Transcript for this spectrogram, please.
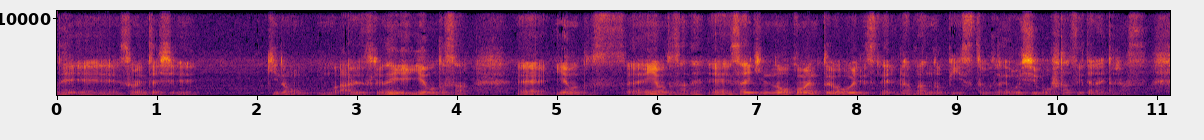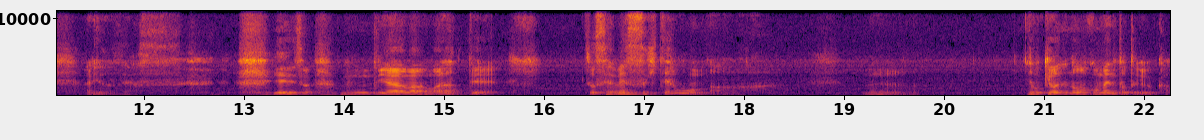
で、えーそれに対して、昨日、あれですけどね、家元さん。えー家元、え家元さんね、えー最近ノーコメントが多いですね。ラブピースということで、美味しい棒2ついただいております。ありがとうございます。いやいや、そう、うんいや、まあまあ、だって、ちょっと攻めすぎてるもんな。うん。でも今日はね、ノーコメントというか、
